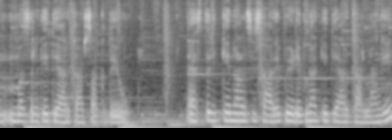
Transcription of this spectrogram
ਮਸਲ ਕੇ ਤਿਆਰ ਕਰ ਸਕਦੇ ਹੋ। ਇਸ ਤਰੀਕੇ ਨਾਲ ਅਸੀਂ ਸਾਰੇ ਪੇੜੇ ਬਣਾ ਕੇ ਤਿਆਰ ਕਰ ਲਾਂਗੇ।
